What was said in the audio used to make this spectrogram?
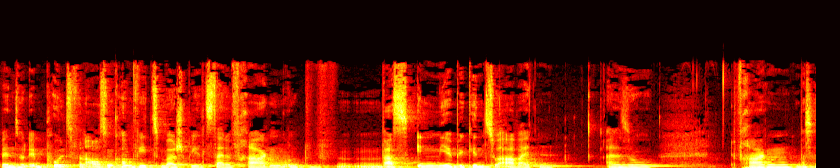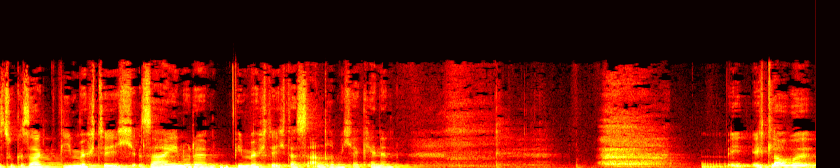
wenn so ein Impuls von außen kommt, wie zum Beispiel jetzt deine Fragen und was in mir beginnt zu arbeiten. Also fragen, was hast du gesagt, wie möchte ich sein oder wie möchte ich, dass andere mich erkennen. Ich glaube,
